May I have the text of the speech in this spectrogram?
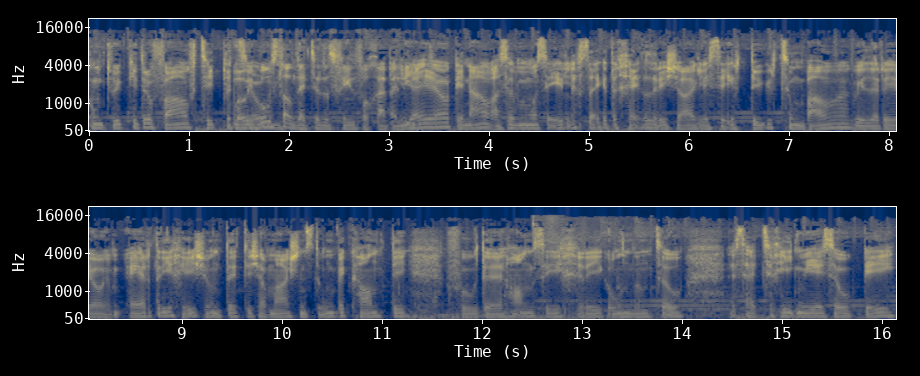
Kommt wirklich darauf an, auf die Situation. Weil im Ausland hat ja das vielfach eben nicht. Ja, ja, genau. Also man muss ehrlich sagen, der Keller ist eigentlich sehr teuer zum Bauen, weil er ja im Erdreich ist und dort ist ja meistens die Unbekannte von der Hangsicherung und und so. Es hat sich irgendwie so gegeben,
